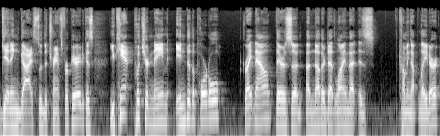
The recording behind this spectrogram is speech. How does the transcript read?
getting guys through the transfer period because you can't put your name into the portal right now. There's a, another deadline that is coming up later.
